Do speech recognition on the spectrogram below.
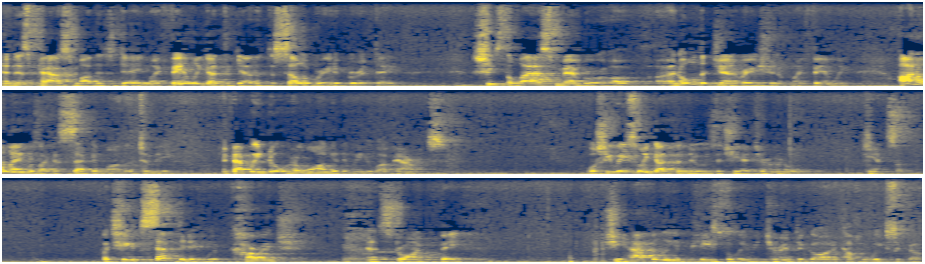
And this past Mother's Day, my family got together to celebrate her birthday. She's the last member of an older generation of my family. Aunt Elaine was like a second mother to me. In fact, we knew her longer than we knew our parents. Well, she recently got the news that she had terminal cancer. But she accepted it with courage and a strong faith. She happily and peacefully returned to God a couple weeks ago.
